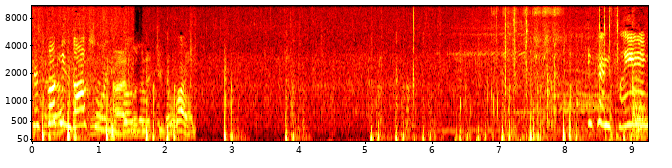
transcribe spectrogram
Just fucking dox on you, I bro. live in a 2.5. He's cleaning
